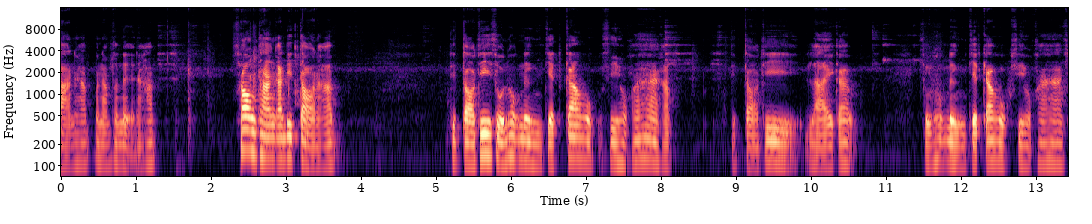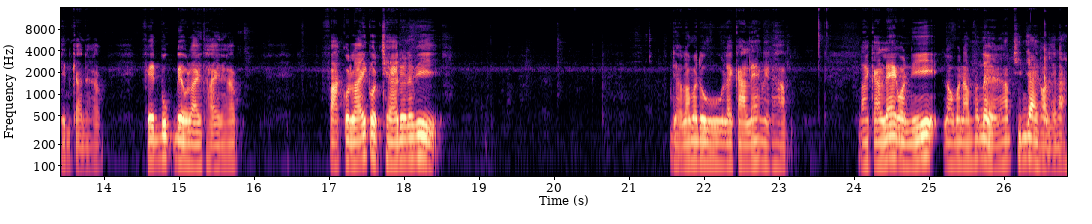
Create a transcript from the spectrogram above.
ราณนะครับมานำเสนอนะครับ ช่องทางการติดต่อนะครับ ติดต่อที่ 0617964655 ครับ ติดต่อที่ไลน์ก็ 0617964655 เช่นกันนะครับ Facebook เบลไลไทยนะครับ ฝากกดไลค์กดแชร์ด้วยนะพี่ เดี๋ยวเรามาดูรายการแรกเลยนะครับ รายการแรกวันนี้เรามานำเสนอนะครับ ชิ้นใหญ่ก่อนเลยนะ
